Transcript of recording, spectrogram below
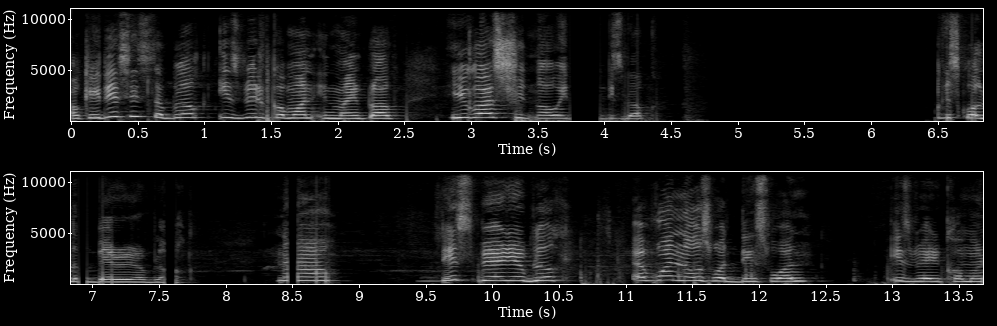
okay this is the block is very common in minecraft you guys should know it this block is called the barrier block. Now, this barrier block, everyone knows what this one is very common.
